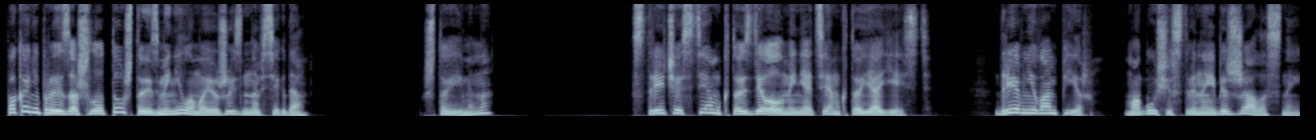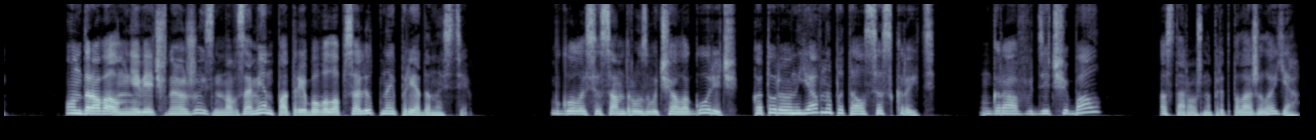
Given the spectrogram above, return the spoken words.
пока не произошло то, что изменило мою жизнь навсегда. Что именно? Встреча с тем, кто сделал меня тем, кто я есть. Древний вампир, могущественный и безжалостный, он даровал мне вечную жизнь, но взамен потребовал абсолютной преданности. В голосе Сандру звучала горечь, которую он явно пытался скрыть. «Граф Дичибал?» — осторожно предположила я.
